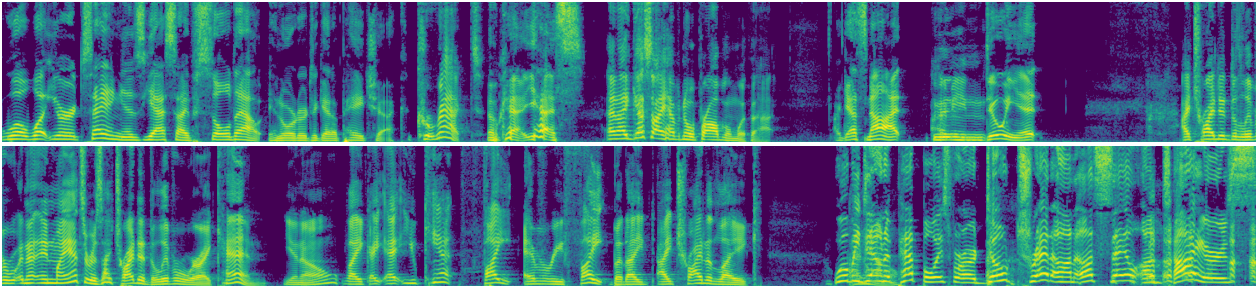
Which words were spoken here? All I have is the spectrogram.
Well, what you're saying is, yes, I've sold out in order to get a paycheck. correct. Okay, yes. And I guess I have no problem with that. I guess not. I mm, mean- doing it. I try to deliver, and, and my answer is I try to deliver where I can. You know, like I, I you can't fight every fight, but I I try to like. We'll be down at Pep Boys for our "Don't Tread on Us" sale on tires.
